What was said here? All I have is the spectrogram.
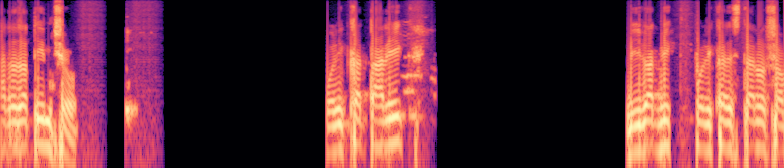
সাত হাজার তিনশো। পরীক্ষার তারিখ বিভাগ ভিত্তিক পরীক্ষার স্থান ও সময়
